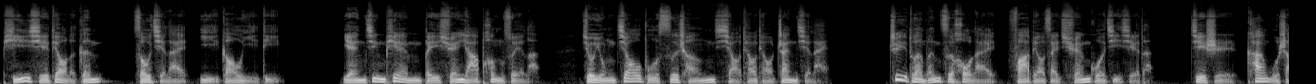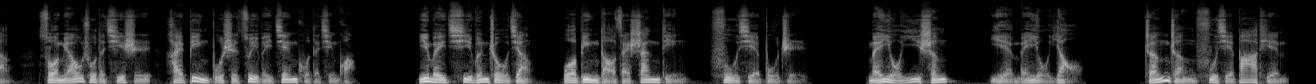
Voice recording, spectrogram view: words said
皮鞋掉了根，走起来一高一低。眼镜片被悬崖碰碎了，就用胶布撕成小条条粘起来。这段文字后来发表在全国记写的，即使刊物上所描述的，其实还并不是最为艰苦的情况。因为气温骤降，我病倒在山顶，腹泻不止，没有医生，也没有药，整整腹泻八天，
